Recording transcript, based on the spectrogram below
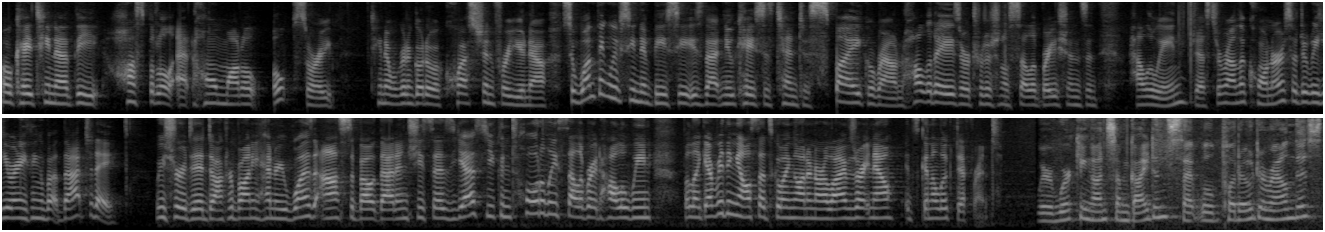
Okay, Tina, the hospital at home model. Oh, sorry. Tina, we're going to go to a question for you now. So, one thing we've seen in BC is that new cases tend to spike around holidays or traditional celebrations, and Halloween just around the corner. So, did we hear anything about that today? We sure did. Dr. Bonnie Henry was asked about that, and she says, yes, you can totally celebrate Halloween, but like everything else that's going on in our lives right now, it's going to look different. We're working on some guidance that we'll put out around this.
